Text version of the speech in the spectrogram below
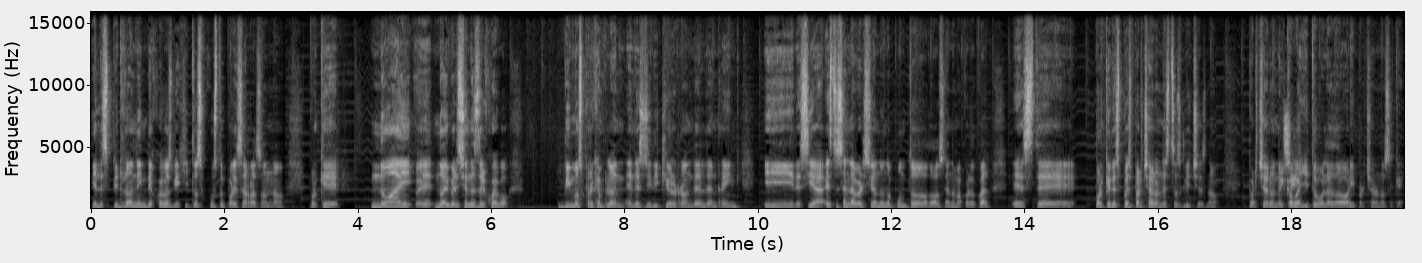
el speedrunning de juegos viejitos justo por esa razón, ¿no? Porque no hay, eh, no hay versiones del juego. Vimos, por ejemplo, en, en, SGDQ el run de Elden Ring y decía, esto es en la versión 1.12, no me acuerdo cuál, este, porque después parcharon estos glitches, ¿no? Parcharon el Sí. caballito volador y parcharon no sé qué.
